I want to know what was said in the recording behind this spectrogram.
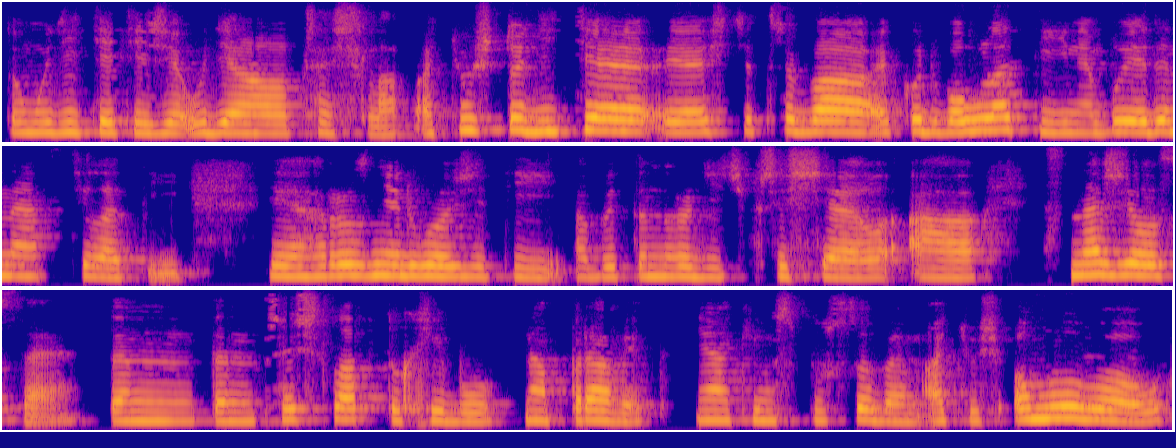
tomu dítěti, že udělal přešlap. Ať už to dítě je ještě třeba jako dvouletý nebo jedenáctiletý, je hrozně důležitý, aby ten rodič přišel a snažil se ten, ten přešlap, tu chybu napravit nějakým způsobem, ať už omluvou,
